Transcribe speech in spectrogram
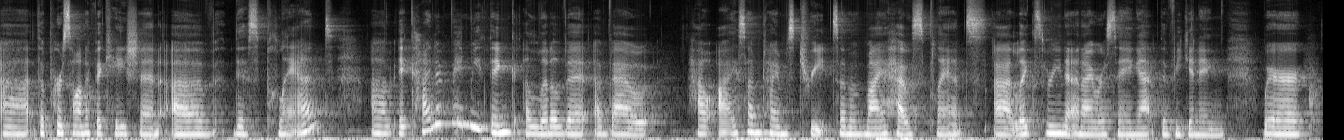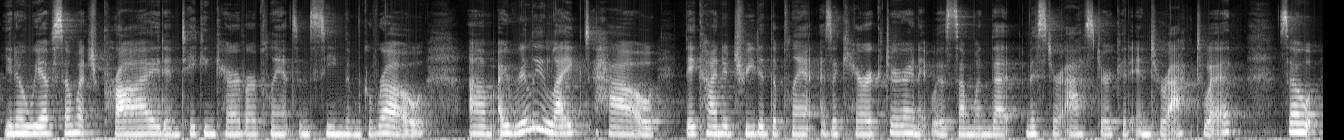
uh, the personification of this plant um, it kind of made me think a little bit about how I sometimes treat some of my house plants, uh, like Serena and I were saying at the beginning, where you know we have so much pride in taking care of our plants and seeing them grow. Um, I really liked how they kind of treated the plant as a character, and it was someone that Mr. Aster could interact with. So,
